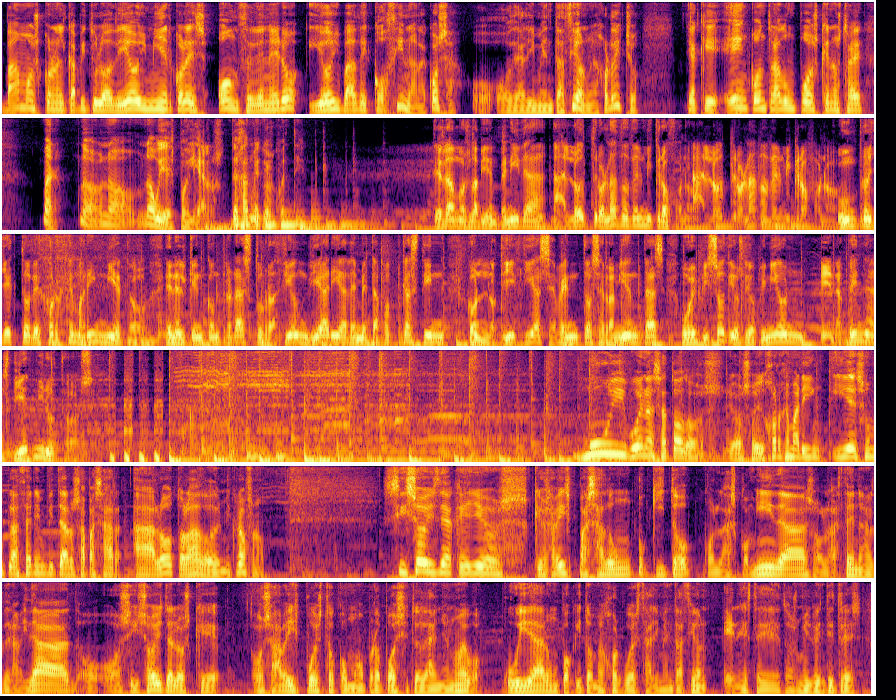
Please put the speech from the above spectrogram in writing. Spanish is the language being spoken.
Vamos con el capítulo de hoy, miércoles 11 de enero, y hoy va de cocina la cosa, o, de alimentación, mejor dicho, ya que he encontrado un post que nos trae... Bueno, no, no, no voy a spoilearos, dejadme que os cuente. Te damos la bienvenida al otro lado del micrófono. Al otro lado del micrófono. Un proyecto de Jorge Marín Nieto, en el que encontrarás tu ración diaria de metapodcasting con noticias, eventos, herramientas o episodios de opinión en apenas 10 minutos. Muy buenas a todos, yo soy Jorge Marín y es un placer invitaros a pasar al otro lado del micrófono. Si sois de aquellos que os habéis pasado un poquito con las comidas o las cenas de Navidad, o, si sois de los que os habéis puesto como propósito de año nuevo cuidar un poquito mejor vuestra alimentación en este 2023,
